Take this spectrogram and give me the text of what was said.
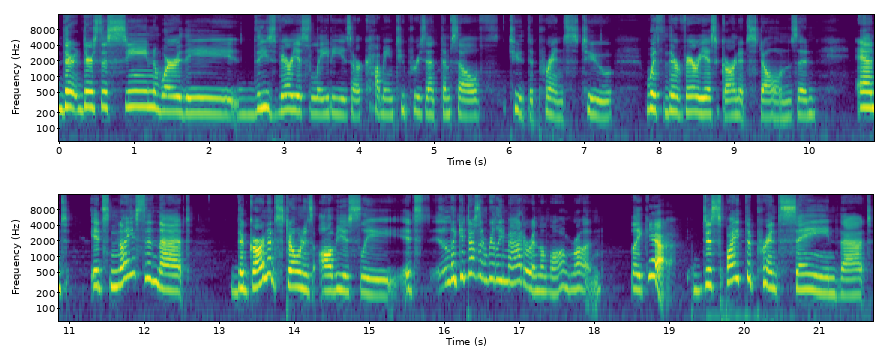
there there's this scene where the these various ladies are coming to present themselves to the prince to with their various garnet stones and and it's nice in that the garnet stone is obviously it's like it doesn't really matter in the long run like Yeah. despite the prince saying that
